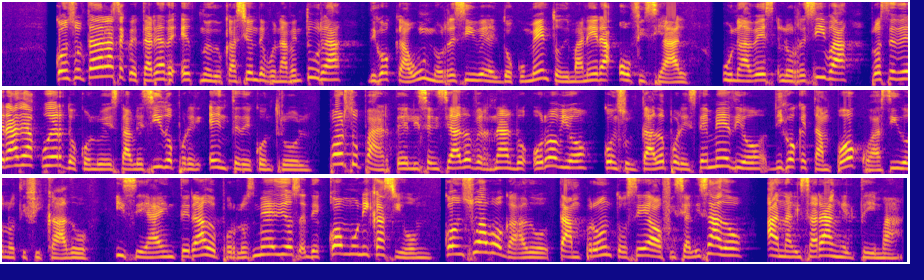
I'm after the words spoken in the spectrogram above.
Consultada la secretaria de Etnoeducación de Buenaventura, dijo que aún no recibe el documento de manera oficial. Una vez lo reciba, procederá de acuerdo con lo establecido por el ente de control. Por su parte, el licenciado Bernardo Orobio, consultado por este medio, dijo que tampoco ha sido notificado y se ha enterado por los medios de comunicación. Con su abogado, tan pronto sea oficializado, analizarán el tema.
